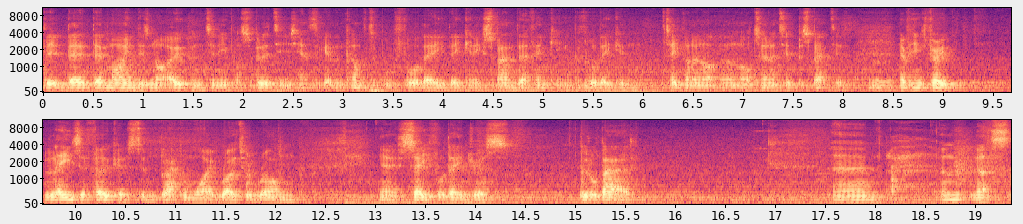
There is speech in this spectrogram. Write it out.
the, their, their mind is not open to new possibilities. You have to get them comfortable before they, they can expand their thinking, before they can take on an, an alternative perspective. Mm. Everything's very laser focused and black and white, right or wrong, you know, safe or dangerous, good or bad. Um, and that's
